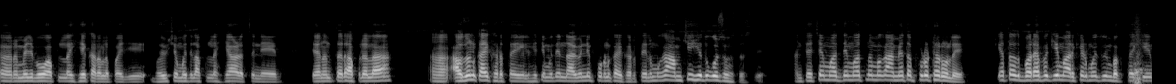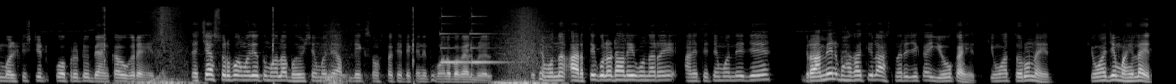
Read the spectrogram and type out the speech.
रमेश भाऊ आपल्याला हे करायला पाहिजे. भविष्यामध्ये आपल्याला ह्या अडचणी आहेत. त्यानंतर आपल्याला अजून काय करता येईल? ह्याच्यामध्ये नाविन्यपूर्ण काय करता येईल? मग आमची हे गोष्ट होत असते. आणि त्याच्या माध्यमातून मग आम्ही आता पुढे ठरवलंय की आता बऱ्यापैकी मार्केटमध्ये तुम्ही बघता की मल्टी स्टेट कोऑपरेटिव्ह बँका वगैरे आहेत. त्याच्या स्वरूपामध्ये तुम्हाला भविष्यामध्ये आपली एक संस्था त्या ठिकाणी तुम्हाला बघायला मिळेल. त्याच्यामधून आर्थिक उलाढालही होणार आहे आणि त्याच्यामध्ये जे ग्रामीण भागातील असणारे जे काही युवक आहेत किंवा तरुण आहेत किंवा जे महिला आहेत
